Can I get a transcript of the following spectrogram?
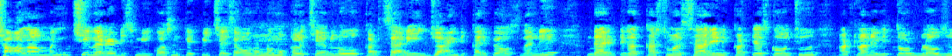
చాలా మంచి వెరైటీస్ మీకోసం తెప్పించేసాము రెండు ముక్కల చీరలు కట్ శారీ జాయింట్ కలిపే వస్తుందండి. డైరెక్ట్గా కస్టమర్ శారీని కట్టేసుకోవచ్చు అట్లానే without blouse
